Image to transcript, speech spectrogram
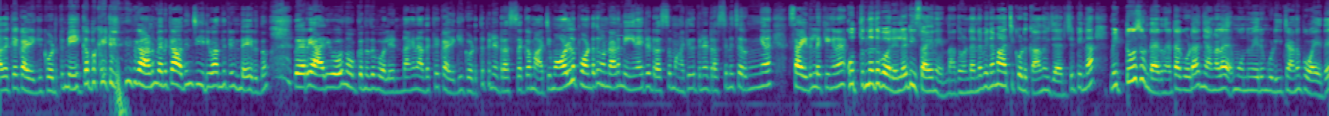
അതൊക്കെ കഴുകി കൊടുത്ത് മേക്കപ്പ് ഒക്കെ ഇട്ട് കാണുമ്പോൾ എനിക്ക് ആദ്യം ചിരി വന്നിട്ടുണ്ടായിരുന്നു. വേറെ ആരെയോ നോക്കുന്നത് പോലെ ഉണ്ട്. അങ്ങനെ അതൊക്കെ കഴുകി കൊടുത്ത് പിന്നെ ഡ്രസ്സൊക്കെ മാറ്റി. മുകളിൽ പോകേണ്ടത് കൊണ്ടാണ് മെയിനായിട്ട് ഡ്രസ്സ് മാറ്റിയത്. പിന്നെ ഡ്രസ്സിന് ചെറുങ്ങനെ സൈഡിലൊക്കെ ഇങ്ങനെ കുത്തുന്നത് പോലെയുള്ള ഡിസൈൻ ആയിരുന്നു. അതുകൊണ്ട് തന്നെ പിന്നെ മാറ്റി കൊടുക്കാമെന്ന് വിചാരിച്ച്. പിന്നെ മിട്ടൂസ് ഉണ്ടായിരുന്നു കേട്ടോ കൂടെ. ഞങ്ങളെ മൂന്ന് പേരും കൂടിയിട്ടാണ് പോയത്.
